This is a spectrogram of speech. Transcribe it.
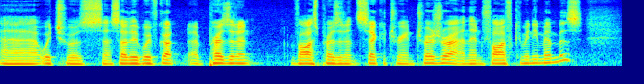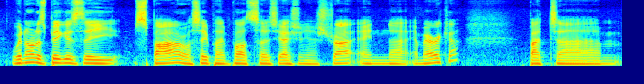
uh, which was uh, so that we've got a president, vice president, secretary, and treasurer, and then five committee members. We're not as big as the SPA or Seaplane Pilots Association in Australia in uh, America, but um,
